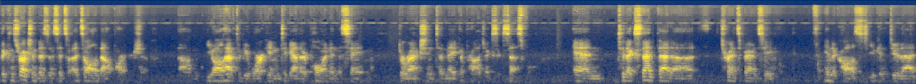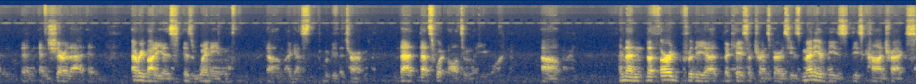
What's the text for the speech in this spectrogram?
the construction business, it's, it's all about partnership. Um, you all have to be working together, pulling in the same direction to make a project successful. And to the extent that uh, transparency in the costs, you can do that and, and, and, share that, and everybody is is winning. Um, I guess would be the term that that's what ultimately you want. Um, and then the third for the uh, the case of transparency is many of these these contracts,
